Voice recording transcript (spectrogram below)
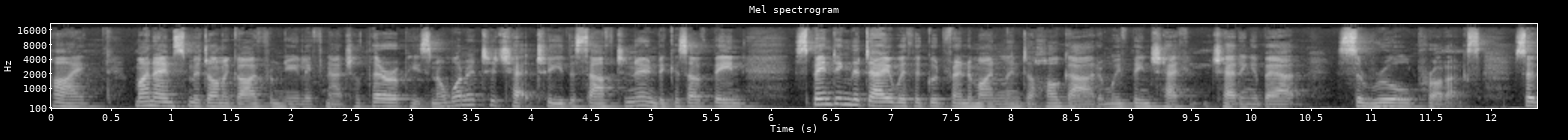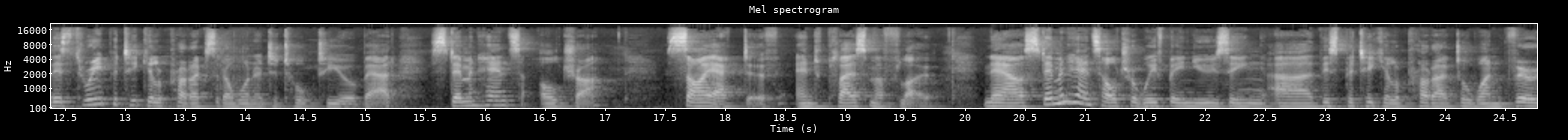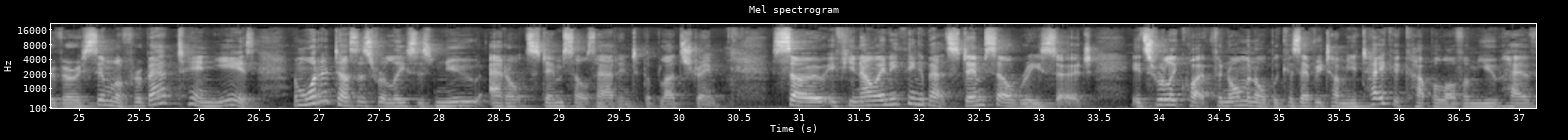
Hi, my name's Madonna Guy from New Leaf Natural Therapies, and I wanted to chat to you this afternoon because I've been spending the day with a good friend of mine, Linda Hoggard, and we've been chat- chatting about Cerule products. So there's three particular products that I wanted to talk to you about: Stem Enhance Ultra, Cyactive and Plasma Flo. Now, Stem Enhance Ultra, we've been using uh, this particular product or one very, very similar for about 10 years. And what it does is releases new adult stem cells out into the bloodstream. So, if you know anything about stem cell research, it's really quite phenomenal because every time you take a couple of them, you have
